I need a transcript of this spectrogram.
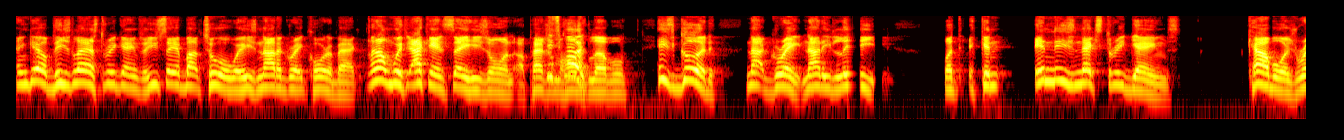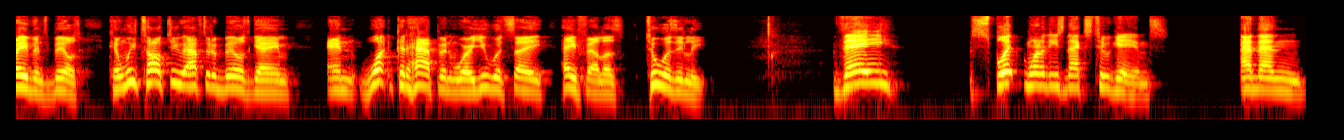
And Gail, these last three games, you say about Tua where he's not a great quarterback, and I'm with you. I can't say he's on a Patrick He's Mahomes good. level. He's good, not great, not elite. But can in these next three games, Cowboys, Ravens, Bills. Can we talk to you after the Bills game and what could happen where you would say, "Hey, fellas, Tua's elite"? They split one of these next two games and then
